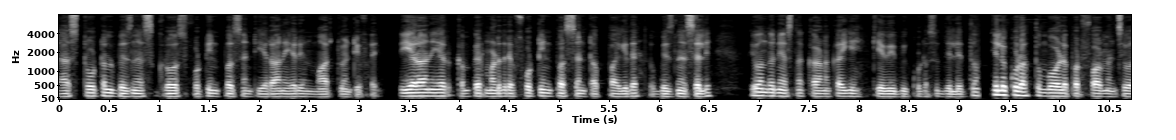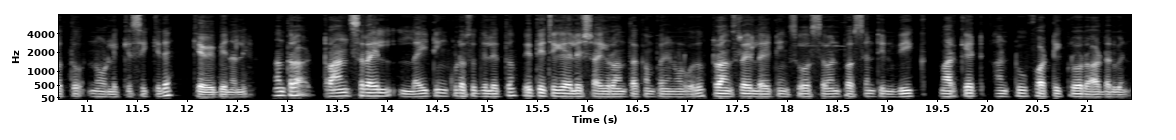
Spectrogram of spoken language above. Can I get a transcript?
as total business grows fourteen percent year on year in March twenty five year on year compare ಮಾಡಿದ್ರೆ ಫೋರ್ಟೀನ್ ಪರ್ಸೆಂಟ್ ಅಪ್ ಆಗಿದೆ. ಬಿಸ್ನೆಸ್ ಅಲ್ಲಿ ಈ ಒಂದು ನ್ಯೂಸ್ನ ಕಾರಣಕ್ಕಾಗಿ ಬಿ ಕೂಡ ಸುದ್ದಿಯಲ್ಲಿತ್ತು. ಇಲ್ಲೂ ಕೂಡ ತುಂಬಾ ಒಳ್ಳೆ ಪರ್ಫಾರ್ಮೆನ್ಸ್ ಇವತ್ತು ನೋಡ್ಲಿಕ್ಕೆ ಸಿಕ್ಕಿದೆ ಕೆವಿಬಿ ನಲ್ಲಿ. ನಂತರ ಟ್ರಾನ್ಸ್ರೈಲ್ ಲೈಟಿಂಗ್ ಕೂಡ ಸುದ್ದಿಲಿತ್ತು ಇತ್ತೀಚೆಗೆ ಅಲಿಸ್ಟ್ ಆಗಿರುವಂತಹ ಕಂಪನಿ ನೋಡಬಹುದು Transrail lighting so seven percent in weak market and two forty crore order win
